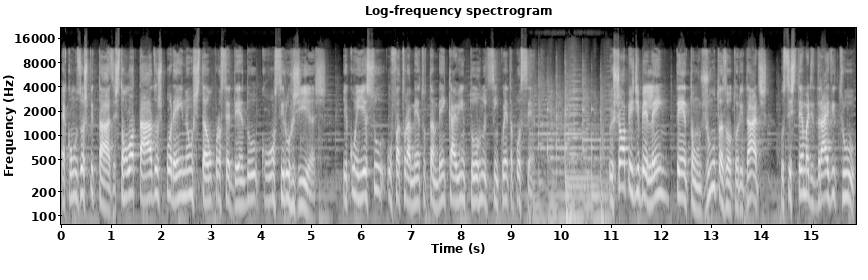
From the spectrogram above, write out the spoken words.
É como os hospitais, estão lotados, porém não estão procedendo com cirurgias. E com isso, o faturamento também caiu em torno de 50%. Os shoppings de Belém tentam, junto às autoridades, o sistema de drive-thru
